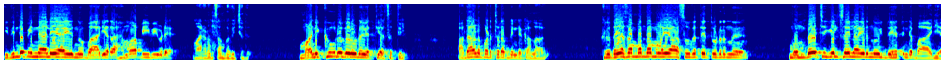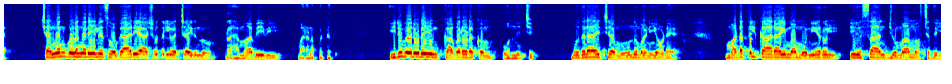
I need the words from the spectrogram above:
ഇതിന്റെ പിന്നാലെയായിരുന്നു ഭാര്യ റഹ്മ ബീവിയുടെ മരണം സംഭവിച്ചത്. മണിക്കൂറുകളുടെ വ്യത്യാസത്തിൽ. അതാണ് പടച്ചുറപ്പിന്റെ കഥ. ഹൃദയ സംബന്ധമായ അസുഖത്തെ തുടർന്ന് മുംബൈ ചികിത്സയിലായിരുന്നു ഇദ്ദേഹത്തിന്റെ ഭാര്യ. ചങ്ങൻകുളങ്ങരയിലെ സ്വകാര്യ ആശുപത്രിയിൽ വെച്ചായിരുന്നു റഹ്മ ബീവി മരണപ്പെട്ടത്. ഇരുവരുടെയും കബറടക്കം ഒന്നിച്ച്. ബുധനാഴ്ച മൂന്ന് മണിയോടെ മഠത്തിൽ കാരായ്മ മുനീറുൽ ഇഹ്സാൻ ജുമാ മസ്ജിദിൽ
